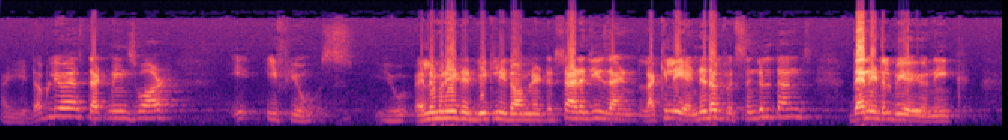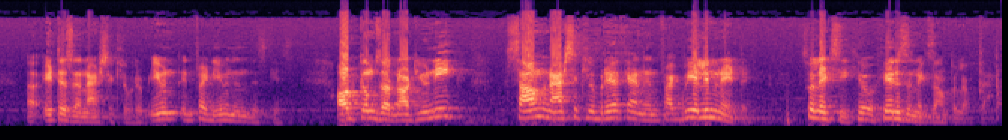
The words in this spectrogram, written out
IEWS, that means what? If you you eliminated weakly dominated strategies and luckily ended up with singletons, then it will be a unique. Uh, it is a Nash equilibrium. Even in fact, even in this case, outcomes are not unique. Some Nash equilibria can in fact be eliminated. So let's see. Here, here is an example of that.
